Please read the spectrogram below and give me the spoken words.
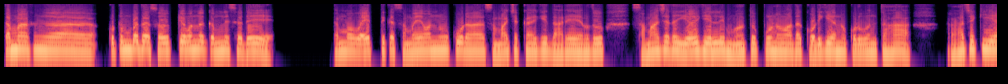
ತಮ್ಮ ಕುಟುಂಬದ ಸೌಖ್ಯವನ್ನು ಗಮನಿಸದೆ ತಮ್ಮ ವೈಯಕ್ತಿಕ ಸಮಯವನ್ನು ಕೂಡ ಸಮಾಜಕ್ಕಾಗಿ ದಾರೆ ಎರೆದು ಸಮಾಜದ ಏಳಿಗೆಯಲ್ಲಿ ಮಹತ್ವಪೂರ್ಣವಾದ ಕೊಡುಗೆಯನ್ನು ಕೊಡುವಂತಹ ರಾಜಕೀಯ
